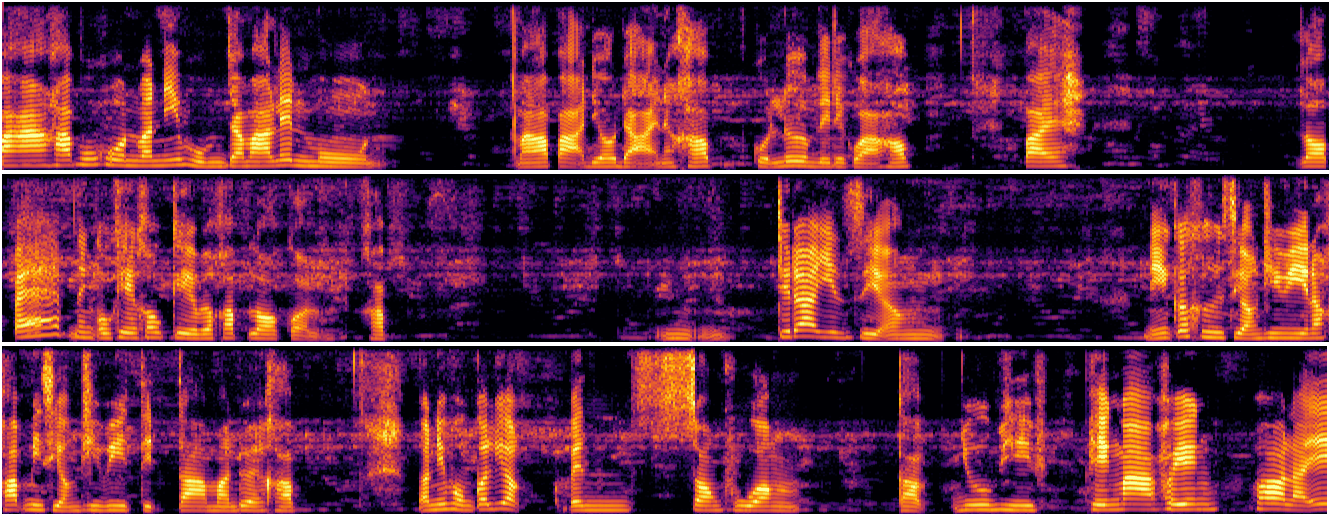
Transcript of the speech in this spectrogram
มาครับทุกคนวันนี้ผมจะมาเล่นโหมดมาป่าเดียวดายนะครับ กดเริ่มเลยดีกว่าครับ ไป รอแป๊บหนึ่งโอเคเข้าเกมแล้วครับ รอก่อนครับที่ได้ยินเสียง นี้ก็คือเสียงทีวีนะครับ มีเสียงทีวีติดตามมาด้วยครับ ตอนนี้ผมก็เรียกเป็นซองพวงกับยูพีเพลงมาเพลง พ่อละเอ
